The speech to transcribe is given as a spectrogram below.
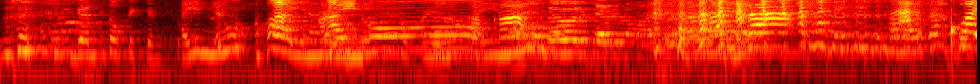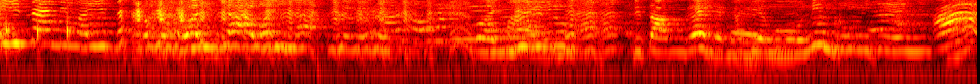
ganti topik ganti topik. Ainu Ainu Ainu. Ainu Ayo dicari nama aja. Aina. Waina nih Waina Waina, Waina. Waina Di tangga Dia mau nimbrung nih kayaknya. Ah.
